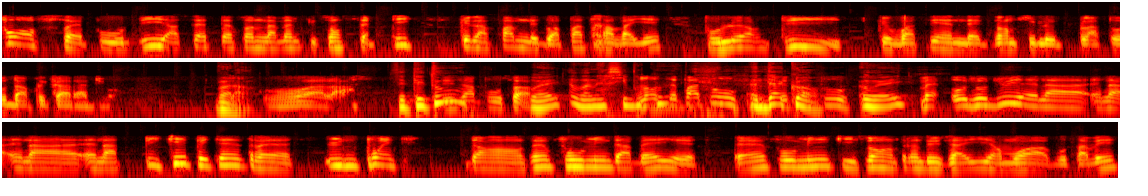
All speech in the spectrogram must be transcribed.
force pour dire à ces personnes-là même qui sont sceptiques que la femme ne doit pas travailler pour leur dire que voici un exemple sur le plateau d'Africa Radio. Voilà. Voilà. C'était tout? Déjà pour ça. Ouais. Ah bah, merci beaucoup. Non, c'est pas tout. D'accord. Ouais. Mais aujourd'hui, elle a, elle, a, elle, a, elle a piqué peut-être euh, une pointe dans un fourmi d'abeilles, euh, un fourmi qui sont en train de jaillir en moi, vous savez.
